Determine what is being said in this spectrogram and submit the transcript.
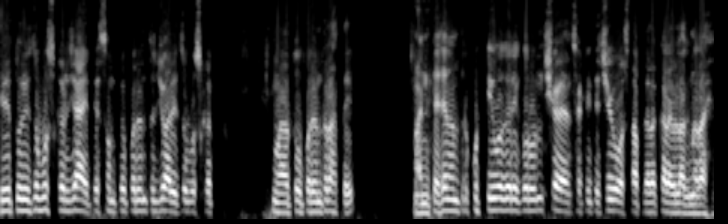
हे तुरीचं बुस्कट जे आहे ते संपेपर्यंत ज्वारीचं बुस्कट तोपर्यंत राहते आणि त्याच्यानंतर कुट्टी वगैरे करून शेळ्यांसाठी त्याची व्यवस्था आपल्याला करावी लागणार आहे.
